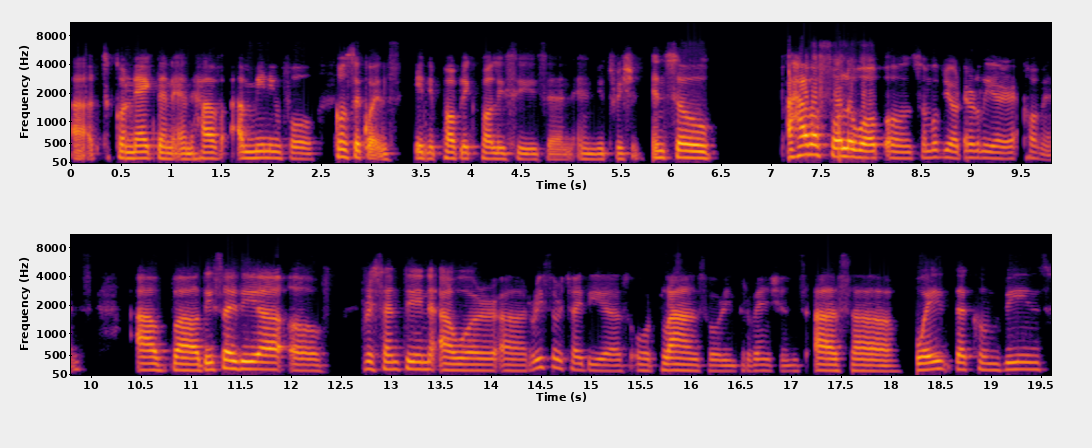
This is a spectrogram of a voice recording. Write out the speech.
uh, to connect and, and have a meaningful consequence in the public policies and, and nutrition. And so I have a follow up on some of your earlier comments about this idea of presenting our uh, research ideas or plans or interventions as a way that convince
